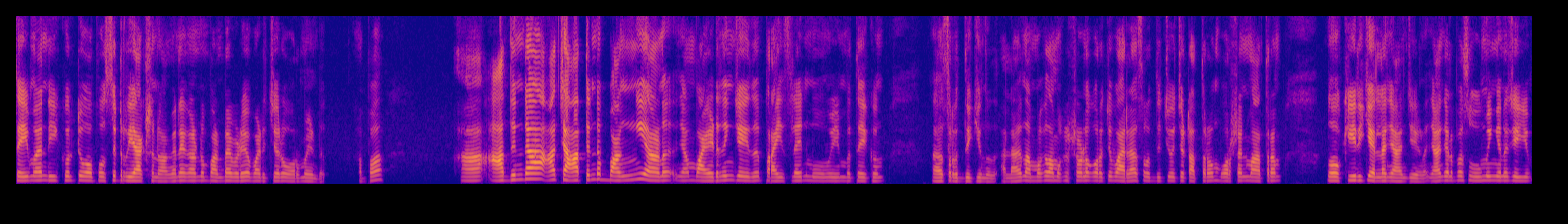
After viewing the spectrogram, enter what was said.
same and equal to opposite റിയാക്ഷനോ അങ്ങനെ കണ്ടും പണ്ട് എവിടെയോ പഠിച്ചൊരു ഓർമ്മയുണ്ട്. അപ്പോൾ അതിന്റെ ആ ചാർട്ടിന്റെ ഭംഗിയാണ് ഞാൻ വൈഡനിങ് ചെയ്ത് പ്രൈസ് ലൈൻ മൂവ് ചെയ്യുമ്പോഴത്തേക്കും ശ്രദ്ധിക്കുന്നത്. അല്ലാതെ നമുക്ക് നമുക്ക് ഇഷ്ടമുള്ള കുറച്ച് വര ശ്രദ്ധിച്ചു വെച്ചിട്ട് അത്രയും പോർഷൻ മാത്രം നോക്കിയിരിക്കുകയല്ല ഞാൻ ചെയ്യണം ഞാൻ ചിലപ്പോൾ സൂം ഇങ്ങനെ ചെയ്യും.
